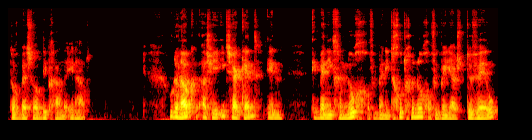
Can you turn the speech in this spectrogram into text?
toch best wel diepgaande inhoud. Hoe dan ook, als je iets herkent in ik ben niet genoeg, of ik ben niet goed genoeg, of ik ben juist te veel,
